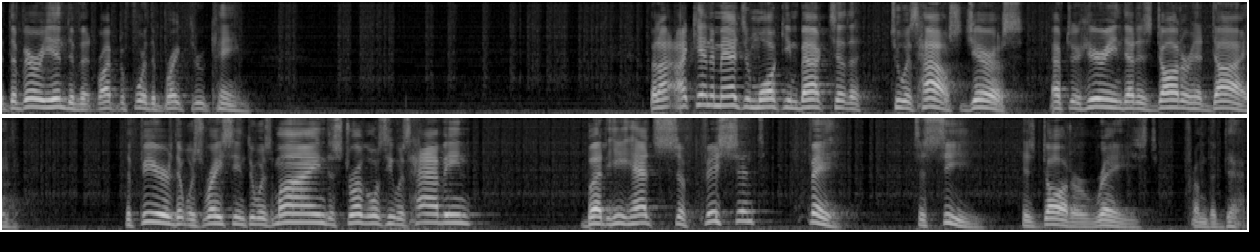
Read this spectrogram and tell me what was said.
at the very end of it, right before the breakthrough came. But I, I can't imagine walking back to, the, to his house, Jairus, after hearing that his daughter had died. The fear that was racing through his mind, the struggles he was having, but he had sufficient faith to see his daughter raised from the dead.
